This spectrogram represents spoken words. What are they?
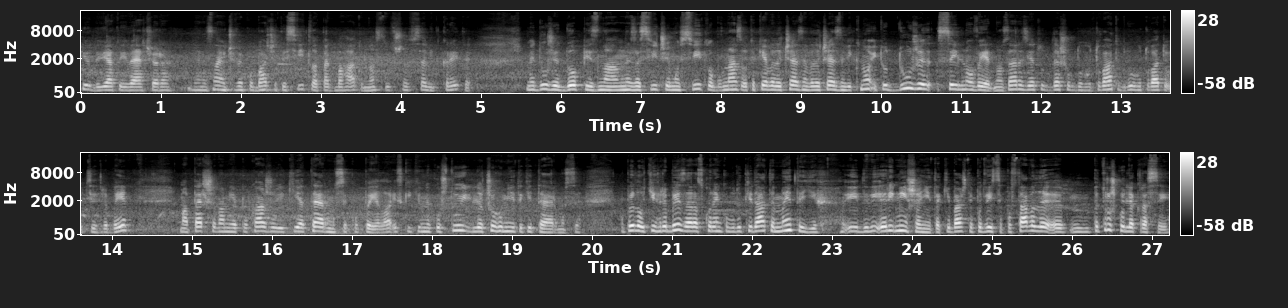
пів дев'ятої вечора. Я не знаю, чи ви побачите світла так багато. У нас тут ще все відкрите. Ми дуже допізна не засвічуємо світло, бо в нас отаке величезне, величезне вікно, і тут дуже сильно видно. Зараз я тут дещо буду готувати, буду готувати оці гриби. А перше вам я покажу, які я термоси купила і скільки вони коштують, для чого мені такі термоси. Купила оті гриби, зараз скоренько буду кидати, мити їх. І дві мішані такі, бачите, подивіться, поставили е, петрушку для краси.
